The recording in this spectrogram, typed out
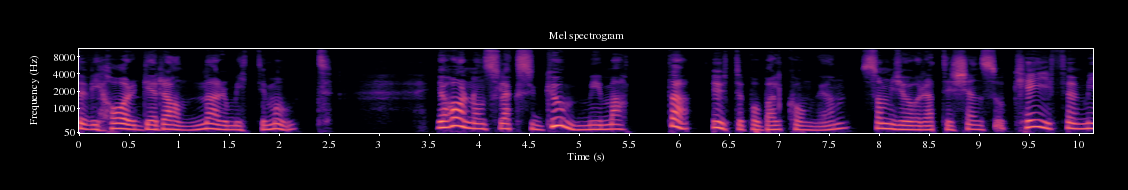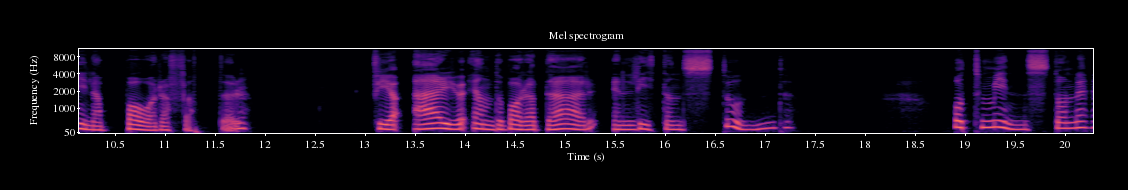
för vi har grannar mitt emot. Jag har någon slags gummimatta ute på balkongen som gör att det känns okej okay för mina bara fötter. För jag är ju ändå bara där en liten stund. Åtminstone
